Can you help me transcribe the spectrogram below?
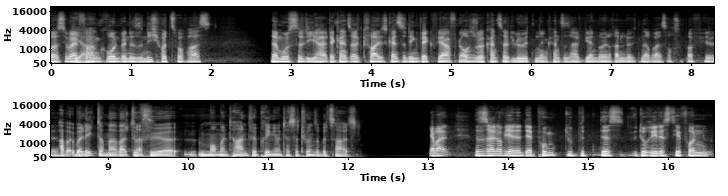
Hast ja einfach ja. einen Grund, wenn du sie nicht Hot Swap hast, da musst du die halt, da kannst du halt quasi das ganze Ding wegwerfen, außer du kannst halt löten, dann kannst du es halt wieder neu ranlöten, aber ist auch super viel. Aber überleg doch mal, was Stress. du für momentan für Premium-Tastaturen so bezahlst. Ja, aber das ist halt auch wieder der Punkt, du, das, du redest hier von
